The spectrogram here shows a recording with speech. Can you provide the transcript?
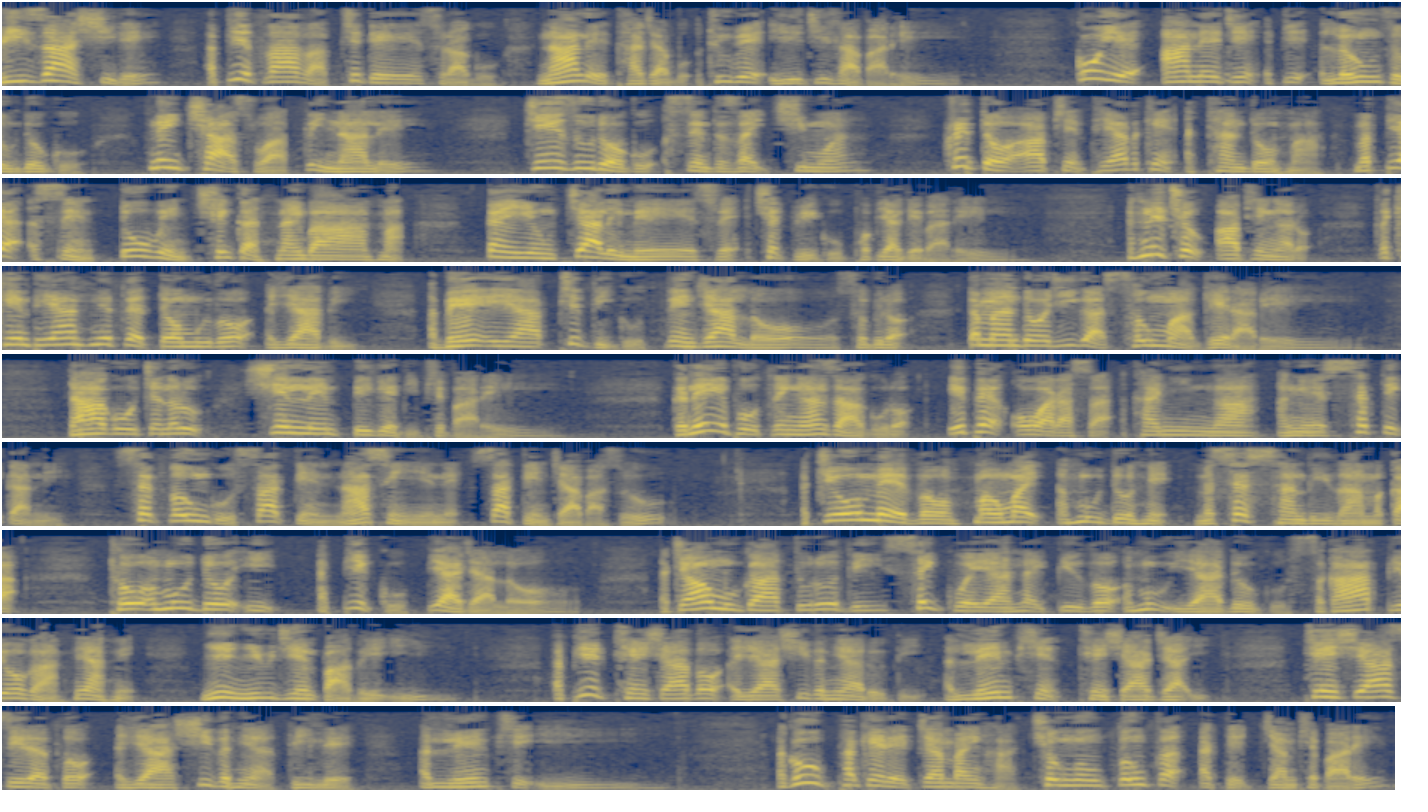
ဗီဇရှိတယ် အပြစ်သားသာဖြစ်တယ်ဆိုတာကိုနားလည်ထားကြဖို့အထူးပဲအရေးကြီးလာပါတယ်ကိုယ့်ရဲ့အားနေခြင်းအပြစ်အလုံးစုံတို့ကိုနှိမ့်ချစွာသိနာလေကျေးဇူးတော်ကိုအစဉ်တစိုက်ချီးမွမ်းခရစ်တော်အားဖြင့်ဘုရားသခင်အထံတော်မှာမပြတ်အစဉ်တိုးဝင်ချင့်ကပ်နိုင်ပါမှတန်ယုံကြလိမ့်မယ်ဆိုတဲ့အချက်တွေကိုဖော်ပြခဲ့ပါတယ်အနှစ်ချုပ်အားဖြင့်ကတော့သခင်ဘုရားနှစ်သက်တော်မူသောအရာသည်အဘယ်အရာဖြစ်သည်ကိုသင်ကြားလောဆိုပြီးတော့တမန်တော်ကြီးကဆုံးမခဲ့တာပဲဒါကိုကျွန်တော်တို့ရှင်းလင်းပေးခဲ့ပြီဖြစ်ပါတယ် ခနေ့အဖို့သင်ခန်းစာကိုတော့အေဖက်ဩဝါဒစာအခန်းကြီး9အငယ်7ကနေ73ကိုစတင်နားဆင်ရင်းနဲ့စတင်ကြပါစို့အကျိုးမဲ့သောမှောင်မိုက်အမှုတို့နှင့်မဆက်ဆံသည်သာမကထိုအမှုတို့၏အပြစ်ကိုပြကြလော့အကြောင်းမူကားသူတို့သည်စိတ်ွယ်ရာ၌ပြုသောအမှုအရာတို့ကိုစကားပြောကာမျှနှင့်ညစ်ညူးခြင်းပါသေး၏အပြစ်ထင်ရှားသောအရာရှိသမျှတို့သည်အလင်းဖြင့်ထင်ရှားကြ၏ထင်ရှားစေတတ်သောအရာရှိသမျှသည်လည်းအလင်းဖြစ်၏ အခုဖတ်ခဲ့တဲ့ကျမ်းပိုင်းဟာခြုံငုံသုံးသပ်အပ်တဲ့ကျမ်းဖြစ်ပါတယ်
